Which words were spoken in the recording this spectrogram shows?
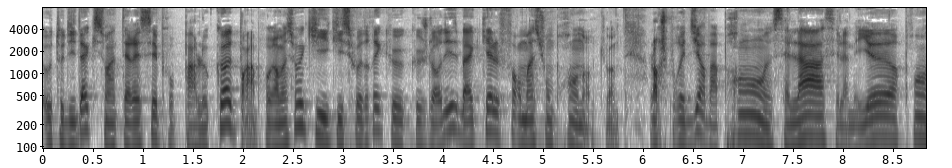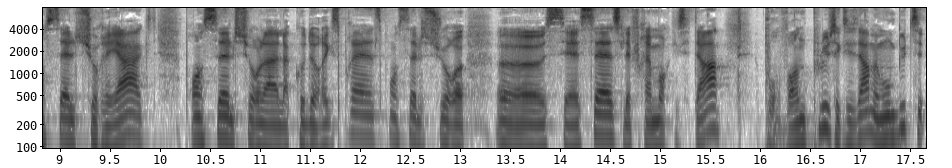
autodidactes, qui sont intéressées pour, par le code, par la programmation et qui, qui souhaiteraient que, que je leur dise bah, quelle formation prendre. Tu vois. Alors je pourrais dire bah prends celle-là, c'est la meilleure, prends celle sur React, prends celle sur la, la Coder Express, prends celle sur euh, CSS, les frameworks, etc pour vendre plus, etc. Mais mon but, c'est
